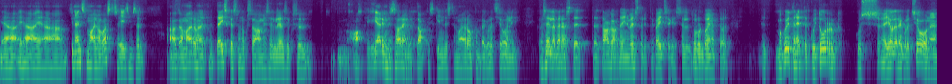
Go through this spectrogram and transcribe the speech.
ja, ja, ja finantsmaailma vastuseismisel. aga ma arvan, et nüüd täiskasvanuks saamisel ja sihukesel järgmises arenguetapis kindlasti on vaja rohkem regulatsiooni. ka sellepärast, et tagada investorite kaitse, kes sellel turul toimetavad. et ma kujutan ette, et kui turg, kus ei ole regulatsioone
